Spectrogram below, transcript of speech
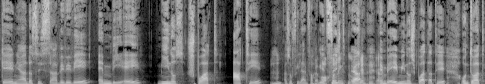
gehen, ja, das ist uh, www.mba-sport.at, mhm. also viel einfacher geht's nicht, ja, okay, ja. mba-sport.at und dort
